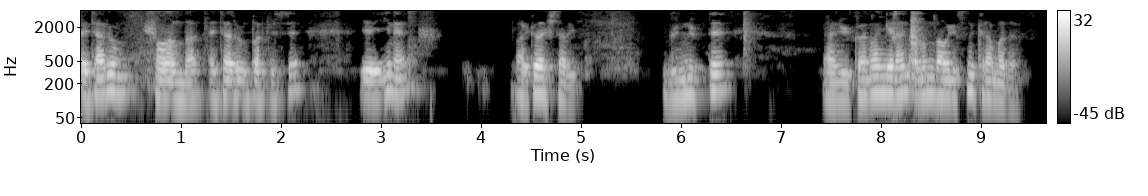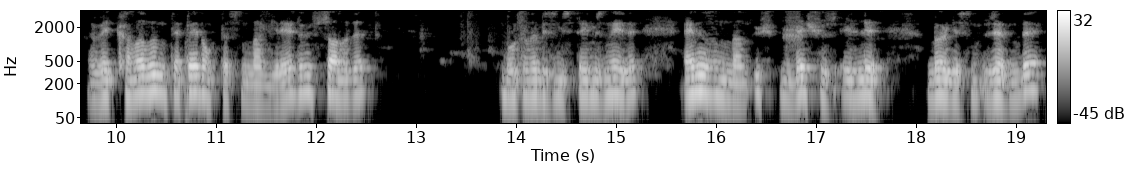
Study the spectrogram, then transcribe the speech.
Ethereum şu anda Ethereum partisi e, yine arkadaşlar günlükte yani yukarıdan gelen alım dalgasını kıramadı. Ve kanalın tepe noktasından geriye dönüş sağladı. Burada da bizim isteğimiz neydi? En azından 3550 bölgesinin üzerinde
